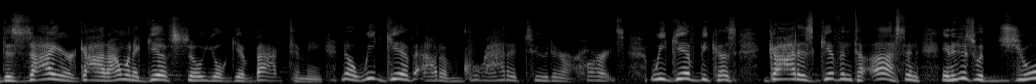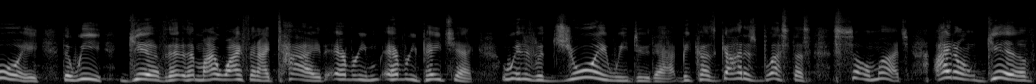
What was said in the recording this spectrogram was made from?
desire, God, I want to give so you'll give back to me. No, we give out of gratitude in our hearts. We give because God has given to us. And, and it is with joy that we give, that, that my wife and I tithe every, every paycheck. It is with joy we do that because God has blessed us so much. I don't give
